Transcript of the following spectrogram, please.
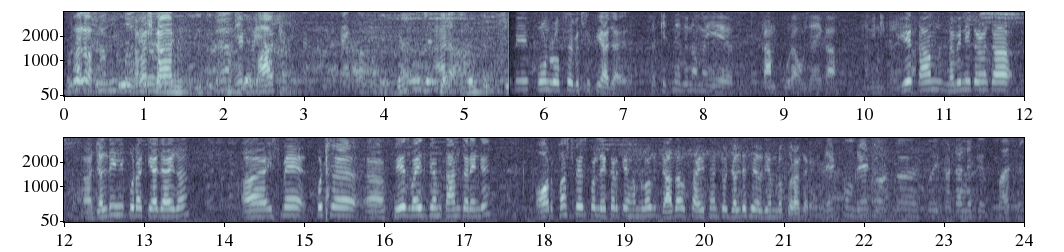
हेलो नमस्कार। आज भी पूर्ण रूप से विकसित किया जाएगा। सर कितने दिनों में ये काम पूरा हो जाएगा नवीनीकरण ये का? काम नवीनीकरण का जल्दी ही पूरा किया जाएगा। इसमें कुछ फ़ेज़ वाइज भी हम काम करेंगे और फ़र्स्ट फ़ेज़ को लेकर के हम लोग ज़्यादा उत्साहित हैं जो जल्दी से जल्दी हम लोग पूरा करेंगे। प्लेटफॉर्म रेट और कोई घटाने के बात है?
